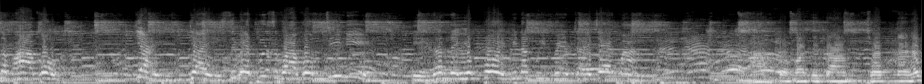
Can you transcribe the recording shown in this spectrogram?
ษภาคม ใหญ่ใหญ่ 11 พฤษภาคมที่นี่นี่ท่านนายกโป้ยพี่นักวินเปรมใจแจ้งมาอะก็คอยติดตามชมนะครับ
